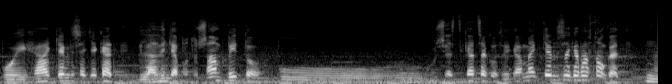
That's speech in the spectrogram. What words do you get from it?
που είχα κέρδισα και κάτι. Δηλαδή και από το Σαν Πίτο που ουσιαστικά τσακωθήκαμε, κέρδισα και από αυτόν κάτι. Ναι.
